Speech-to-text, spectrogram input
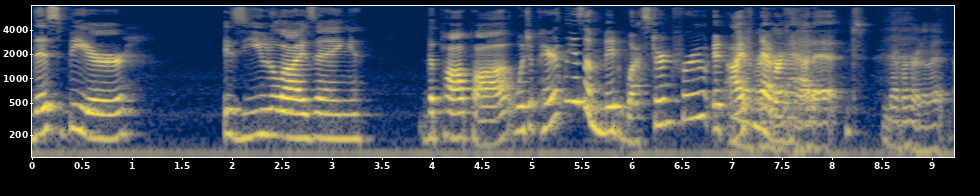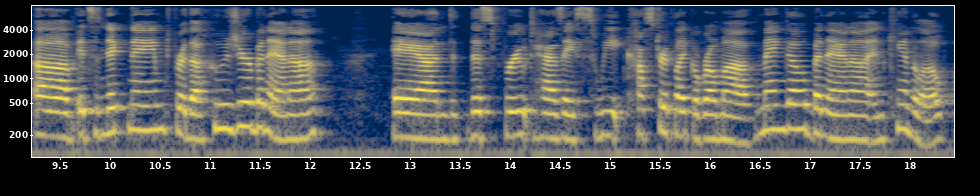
this beer is utilizing the pawpaw, which apparently is a Midwestern fruit, and I've Never never had it. it. Never heard of it. Um, it's nicknamed for the Hoosier banana, and this fruit has a sweet custard like aroma of mango, banana, and cantaloupe.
